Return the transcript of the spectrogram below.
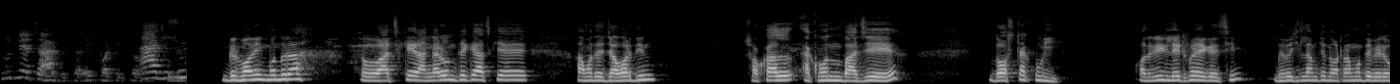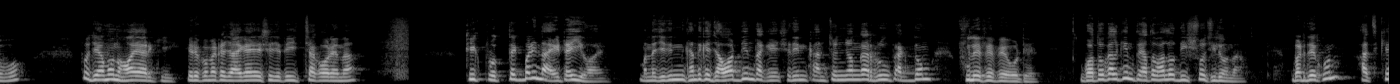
शून्य चार्ज होता है एक पार्टी का आज शून्य গুড মর্নিং বন্ধুরা তো আজকে রাঙ্গারুন থেকে আজকে আমাদের যাওয়ার দিন সকাল এখন বাজে দশটা কুড়ি অলরেডি লেট হয়ে গেছি ভেবেছিলাম যে নটার মধ্যে বেরোবো তো যেমন হয় আর কি এরকম একটা জায়গায় এসে যেতে ইচ্ছা করে না ঠিক প্রত্যেকবারই না এটাই হয় মানে যেদিন এখান থেকে যাওয়ার দিন থাকে, সেদিন কাঞ্চনজঙ্ঘার রূপ একদম ফুলে ফেপে ওঠে। গতকাল কিন্তু এত ভালো দৃশ্য ছিল না। বাট দেখুন, আজকে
